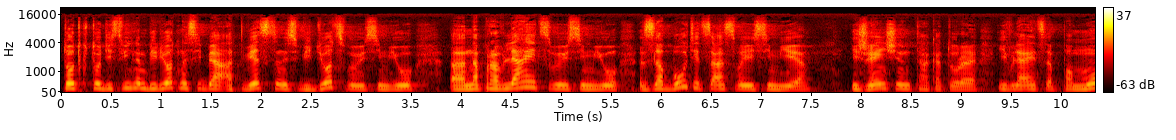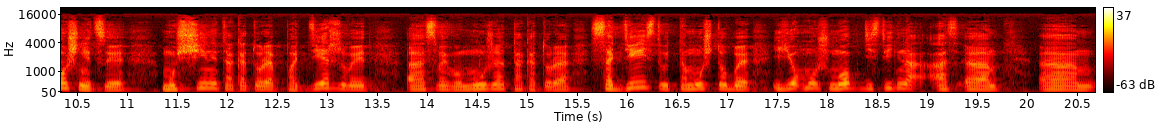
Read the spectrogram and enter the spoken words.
тот, кто действительно берет на себя ответственность, ведет свою семью, э, направляет свою семью, заботится о своей семье. И женщина, та, которая является помощницей мужчины, та, которая поддерживает Э, своего мужа, та, которая содействует тому, чтобы ее муж мог действительно э, э,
